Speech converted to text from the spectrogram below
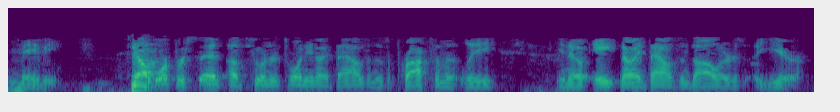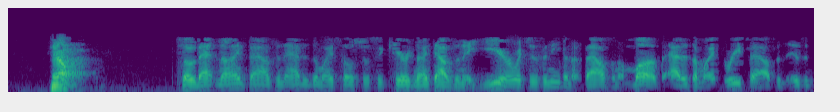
maybe. Yeah. Four percent of two hundred twenty nine thousand is approximately you know, eight, nine thousand dollars a year. Yep. So that nine thousand added to my social security, nine thousand a year, which isn't even a thousand a month, added to my three thousand, isn't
